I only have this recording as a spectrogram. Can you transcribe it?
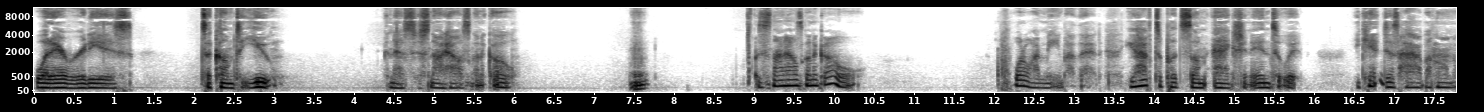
whatever it is to come to you. And that's just not how it's going to go. It's not how it's going to go. What do I mean by that? You have to put some action into it. You can't just hide behind,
